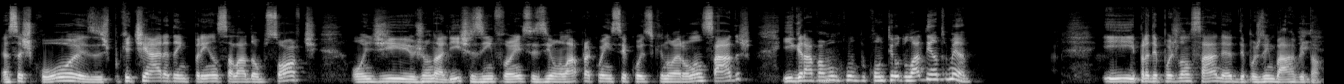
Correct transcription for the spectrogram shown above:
essas coisas, porque tinha área da imprensa lá da Ubisoft, onde jornalistas e influencers iam lá para conhecer coisas que não eram lançadas e gravavam hum. conteúdo lá dentro mesmo e para depois lançar, né? Depois do embargo e tal.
